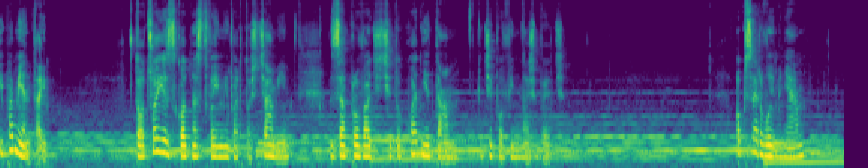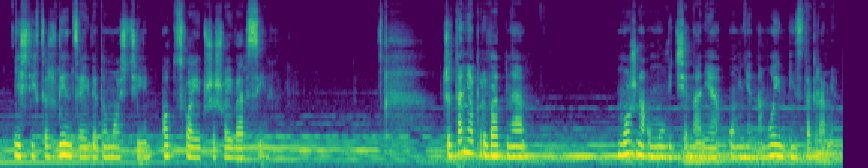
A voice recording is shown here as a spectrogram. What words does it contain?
I pamiętaj, to, co jest zgodne z Twoimi wartościami, zaprowadzi Cię dokładnie tam, gdzie powinnaś być. Obserwuj mnie, jeśli chcesz więcej wiadomości od swojej przyszłej wersji. Czytania prywatne można umówić się na nie u mnie na moim Instagramie.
